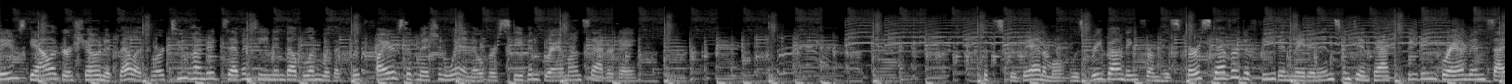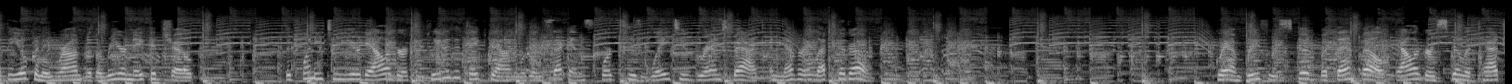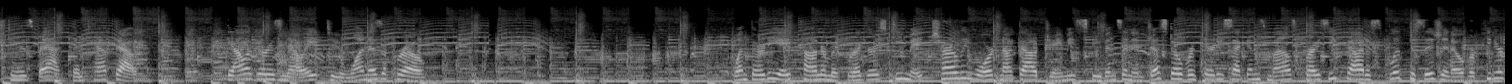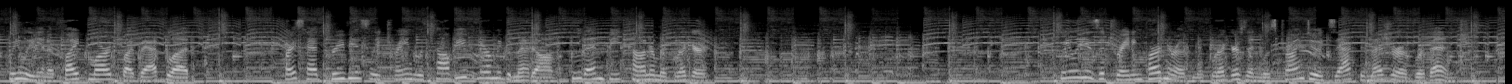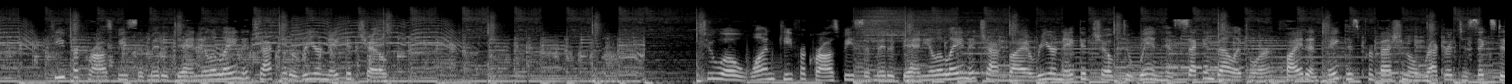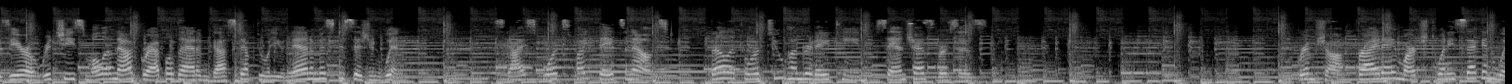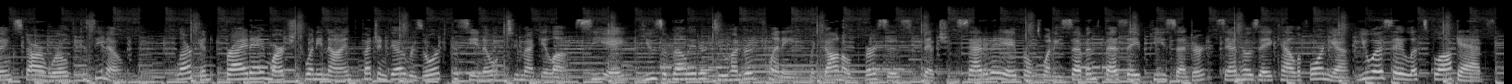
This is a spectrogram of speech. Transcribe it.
James Gallagher shown at Bellator 217 in Dublin with a quick-fire submission win over Steven Graham on Saturday. The Strabanimal was rebounding from his first-ever defeat and made an instant impact beating Graham inside the opening round with a rear-naked choke. The 22-year Gallagher completed a takedown within seconds, worked his way to Graham's back, and never let go. Graham briefly stood but then fell, Gallagher still attached to his back then tapped out. Gallagher is now 8-1 as a pro. 138 Conor McGregor's teammate Charlie Ward knocked out Jamie Stevenson in just over 30 seconds Miles Price got a split decision over Peter Queally in a fight marred by bad blood. Price had previously trained with Khabib Nurmagomedov, who then beat Conor McGregor. Queally is a training partner of McGregor's and was trying to exact a measure of revenge. Kiefer Crosby submitted Daniel Elenichak with a rear naked choke. 201 Kiefer Crosby submitted Daniel Elenichak by a rear naked choke to win his second Bellator fight and take his professional record to 6-0 Richie Smullen out-grappled Adam Gustav to a unanimous decision win. Sky Sports fight dates announced. Bellator 218, Sanchez vs. Grimshaw, Friday, March 22, WinStar World Casino. Larkin, Friday, March 29th, Pechanga Resort Casino, Temecula, CA, USA Bellator 220, McDonald vs. Fitch, Saturday, April 27th, SAP Center, San Jose, California, USA Let's block ads.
